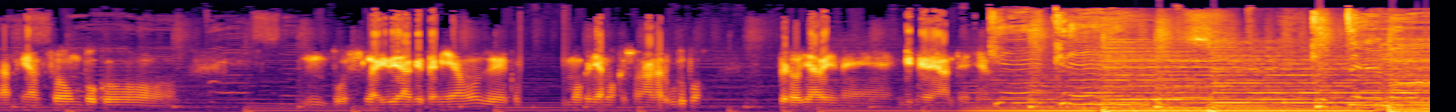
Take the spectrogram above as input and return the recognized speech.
afianzó un poco mm, pues la idea que teníamos de cómo queríamos que sonara el grupo, pero ya viene, viene de antes ya. ¿Qué crees que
